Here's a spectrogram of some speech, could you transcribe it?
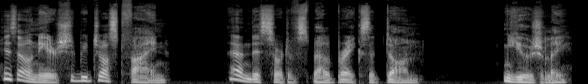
His own ears should be just fine. And this sort of spell breaks at dawn. Usually.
